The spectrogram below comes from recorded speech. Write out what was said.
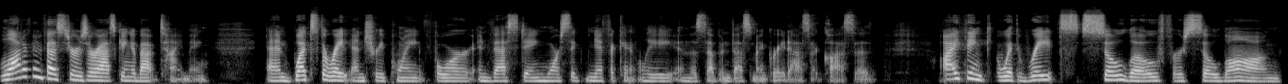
A lot of investors are asking about timing and what's the right entry point for investing more significantly in the sub investment grade asset classes. I think with rates so low for so long,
